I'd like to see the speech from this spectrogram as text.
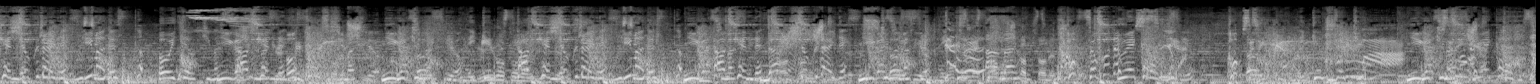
検です。今です。置いておきます逃がしますお通ししますよ。逃がしますよ。探検力台です今です逃がしますです力台です逃がしますよ。甘いそこで上からですよ。ほっいけ逃がします上からです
